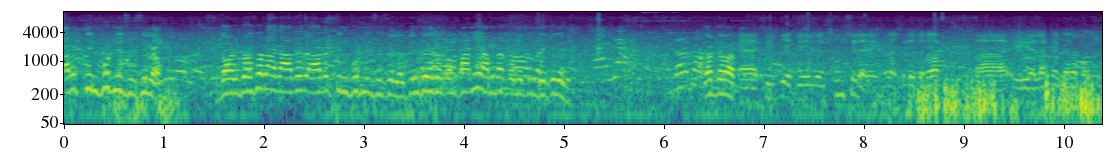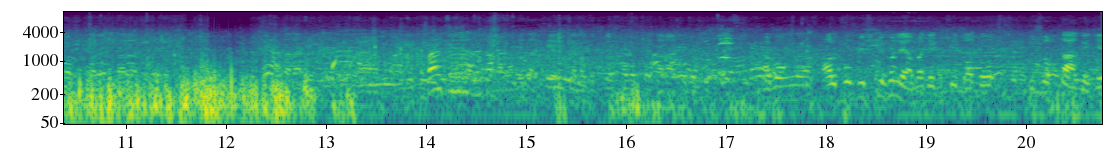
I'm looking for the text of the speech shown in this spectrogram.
আরও তিন ফুট নিচে ছিল। দশ বছর আগে আরও আরও তিন ফুট নিচে ছিল কিন্তু এরকম পানি আমরা কোনোদিন ধন্যবাদ। আপনি শুনছিলেন এখানে আসলে যারা এই এলাকায় যারা বসবাস করেন তারা। এবং অল্প বৃষ্টি হলে আমরা দেখছি গত দু সপ্তাহ আগে যে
